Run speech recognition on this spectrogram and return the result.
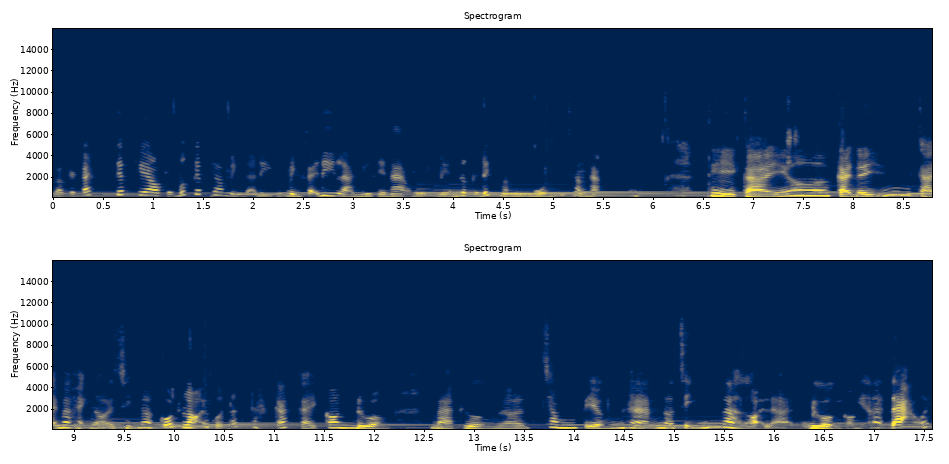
và cái cách tiếp theo cái bước tiếp theo mình đã đi mình sẽ đi làm như thế nào để đến được cái đích mà mình muốn chẳng hạn thì cái ờ, cái đấy cái mà hạnh nói chính là cốt lõi của tất cả các cái con đường mà thường uh, trong tiếng hán nó chính là gọi là đường có nghĩa là đạo ấy.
